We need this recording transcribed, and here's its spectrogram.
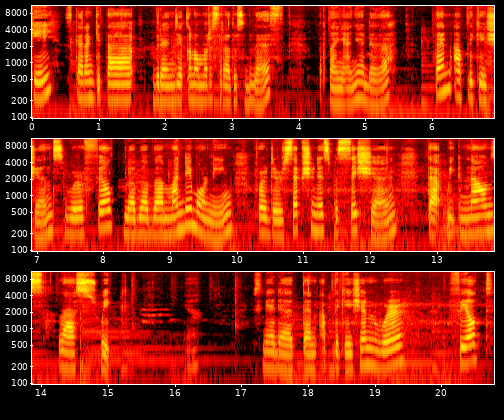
Oke, sekarang kita beranjak ke nomor 111. Pertanyaannya adalah 10 applications were filled blah blah blah Monday morning for the receptionist position that we announced last week. Sini ada 10 application were filled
